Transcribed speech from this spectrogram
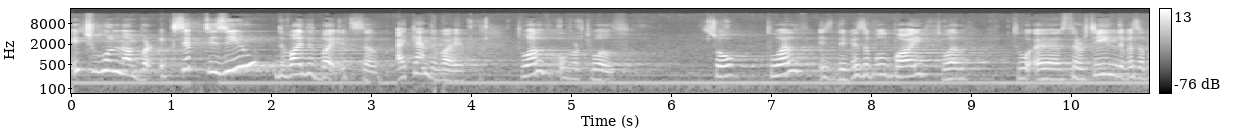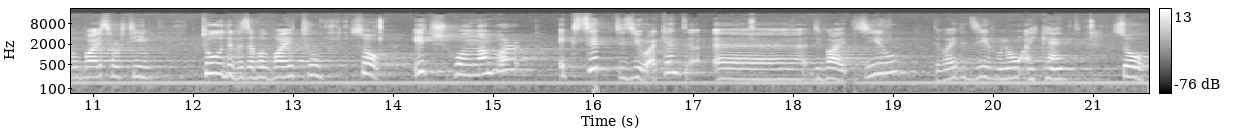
each whole number except 0 divided by itself. I can divide 12 over 12 so 12 is divisible by 12 to, uh, 13 divisible by 13 2 divisible by 2 so each whole number except 0 I can't uh, divide 0 divided 0 no I can't. So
